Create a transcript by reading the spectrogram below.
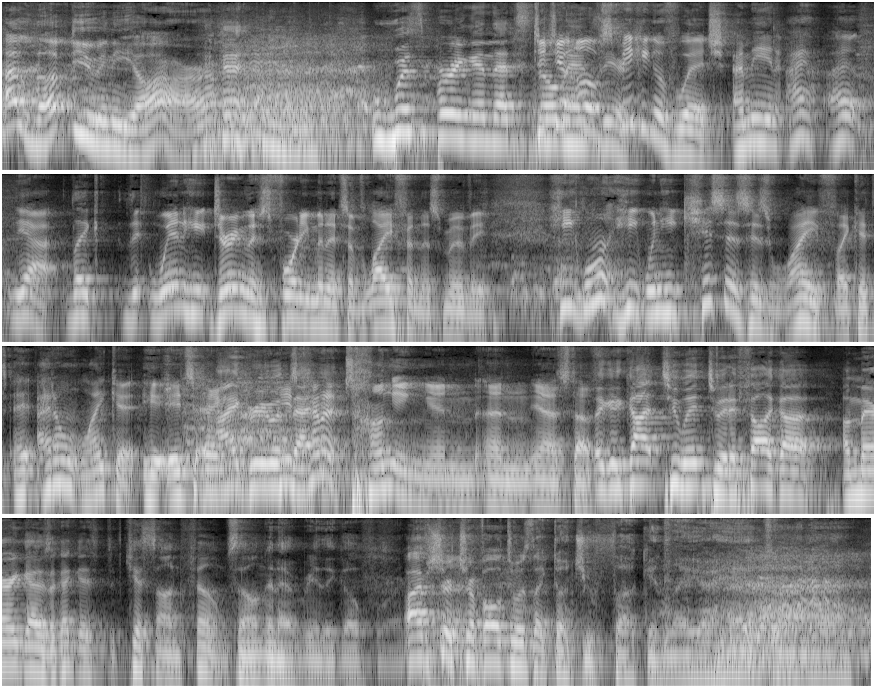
I loved you in ER. Whispering in that Did you? Oh, ear. speaking of which, I mean, I, I yeah, like the, when he during his forty minutes of life in this movie, he want he when he kisses his wife, like it's I I don't like it. It- It's I agree with he's that. kind of tonguing and and yeah stuff. Like it got too into it. It felt like a, a married guy was like, I get to kiss on film, so I'm gonna really go for it. Oh, I'm sure Travolta was like, "Don't you fucking lay your hands on her.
